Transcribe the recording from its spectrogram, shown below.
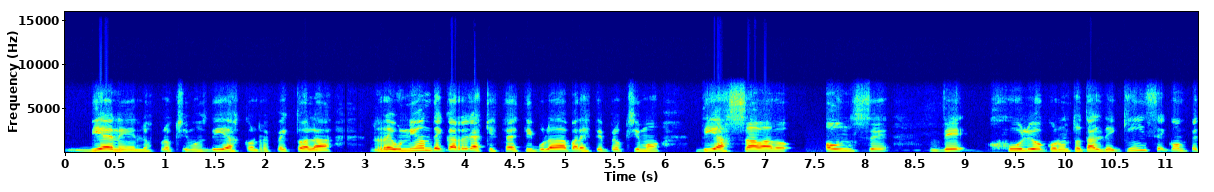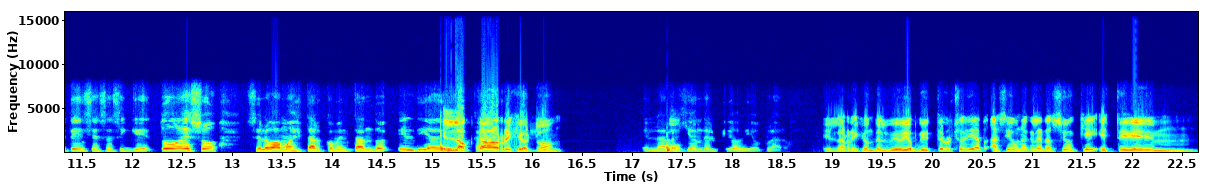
viene en los próximos días con respecto a la reunión de carreras que está estipulada para este próximo día sábado 11 de julio con un total de 15 competencias, así que todo eso se lo vamos a estar comentando el día de hoy. En la octava región, ¿no? En la Oh. región del Biobío, claro. En la región del Biobío, porque usted el otro día hacía una aclaración que este mm,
